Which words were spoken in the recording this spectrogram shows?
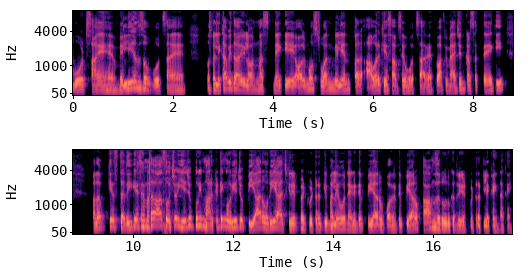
वोट्स आए हैं मिलियंस ऑफ़ वोट्स आए हैं। उसमें लिखा भी था इलॉन मस्क ने कि almost one million per hour के हिसाब से वोट्स आ रहे हैं। तो आप इमेजिन कर सकते हैं कि मतलब किस तरीके से मतलब आप सोचो, ये जो पूरी मार्केटिंग हो रही है, जो पीआर हो रही है आज की डेट में ट्विटर की, भले वो नेगेटिव पीआर हो पॉजिटिव पीआर हो, काम ज़रूर कर रही है ट्विटर के लिए कहीं ना कहीं।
